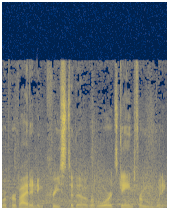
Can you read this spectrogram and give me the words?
or provide an increase to the rewards gained from winning.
